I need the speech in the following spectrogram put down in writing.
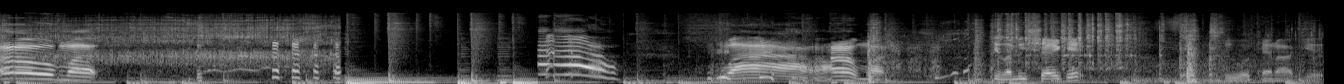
Oh my. wow. Oh my. Okay, let me shake it. See what can I get.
